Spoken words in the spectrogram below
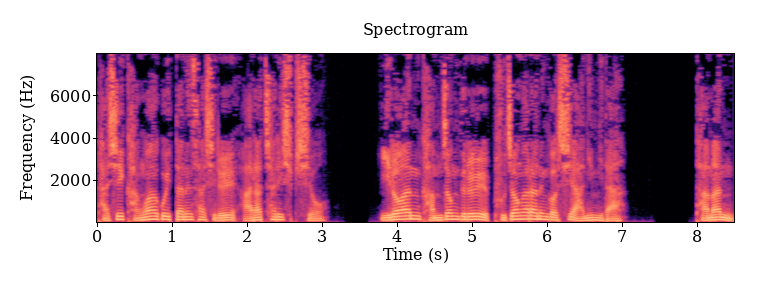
다시 강화하고 있다는 사실을 알아차리십시오. 이러한 감정들을 부정하라는 것이 아닙니다. 다만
